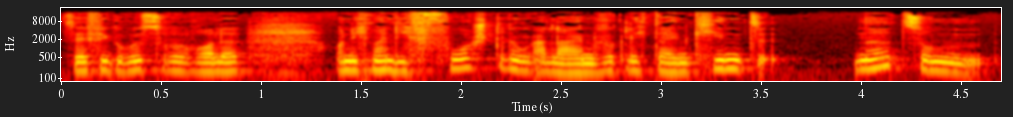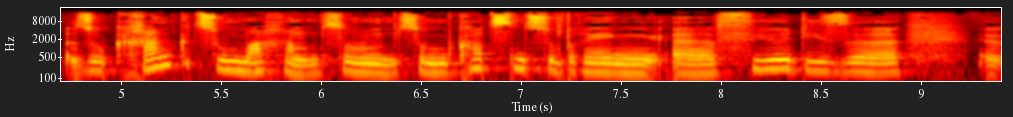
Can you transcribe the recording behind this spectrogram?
sehr viel größere Rolle. Und ich meine, die Vorstellung allein, wirklich dein Kind ne, zum so krank zu machen, zum zum Kotzen zu bringen, äh, für diese äh,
